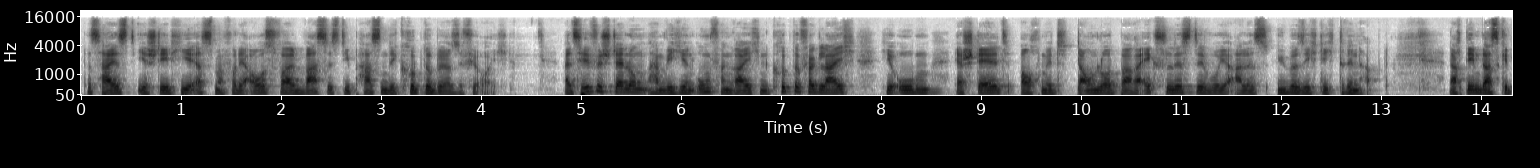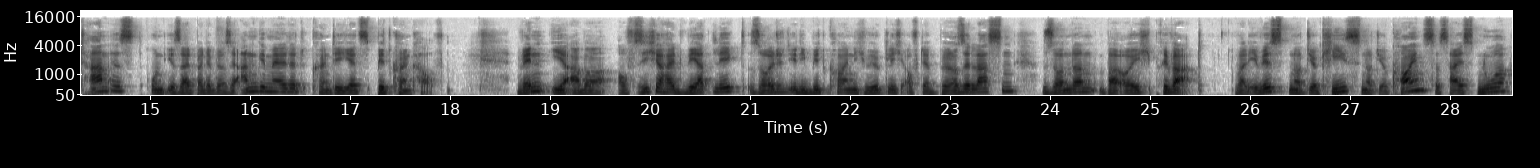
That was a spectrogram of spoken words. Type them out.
Das heißt, ihr steht hier erstmal vor der Auswahl, was ist die passende Kryptobörse für euch. Als Hilfestellung haben wir hier einen umfangreichen Kryptovergleich hier oben erstellt, auch mit downloadbarer Excel-Liste, wo ihr alles übersichtlich drin habt. Nachdem das getan ist und ihr seid bei der Börse angemeldet, könnt ihr jetzt Bitcoin kaufen. Wenn ihr aber auf Sicherheit Wert legt, solltet ihr die Bitcoin nicht wirklich auf der Börse lassen, sondern bei euch privat. Weil ihr wisst, not your keys, not your coins. Das heißt nur,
